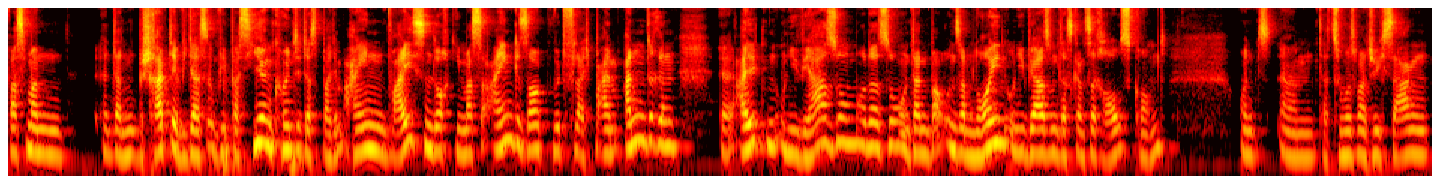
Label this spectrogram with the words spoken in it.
was man dann beschreibt er, wie das irgendwie passieren könnte, dass bei dem einen weißen Loch die Masse eingesaugt wird, vielleicht bei einem anderen äh, alten Universum oder so, und dann bei unserem neuen Universum das Ganze rauskommt. Und ähm, dazu muss man natürlich sagen,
